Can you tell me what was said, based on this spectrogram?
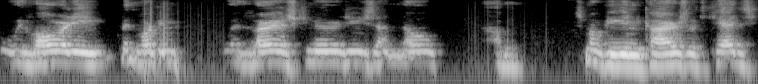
We've already been working with various communities on no um, smoking in cars with kids.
